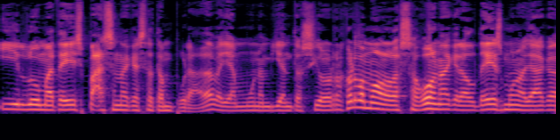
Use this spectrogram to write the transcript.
I el mateix passa en aquesta temporada, veiem una ambientació... Recordo molt la segona, que era el Desmond, allà que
